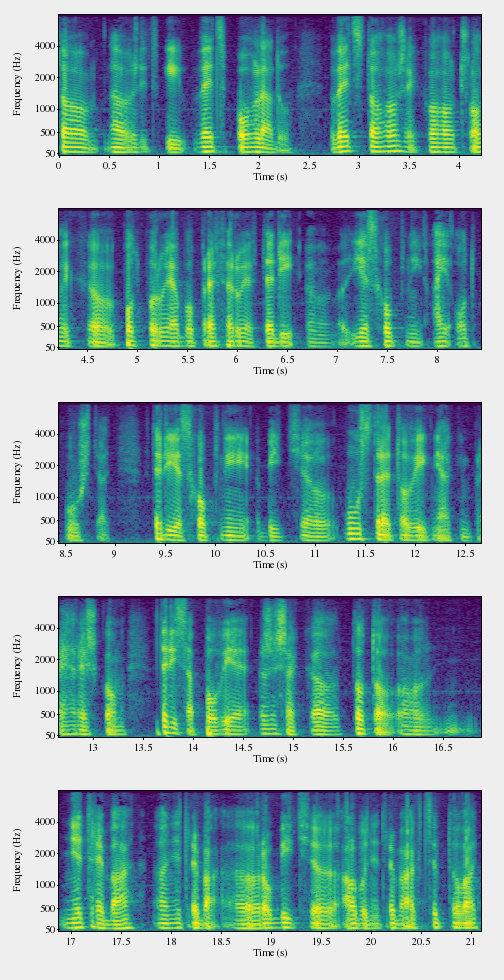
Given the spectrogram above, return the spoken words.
to vždycky vec pohľadu. vec toho, že koho človek podporuje alebo preferuje, vtedy je schopný aj odpúšťať. Vtedy je schopný byť ústretový k nejakým prehreškom, vtedy sa povie, že však toto netreba, netreba robiť alebo netreba akceptovať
